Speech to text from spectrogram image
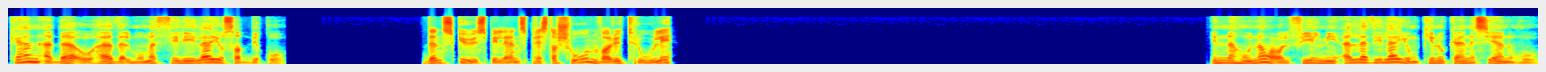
كان أداء هذا الممثل لا يصدق. Den skuespillerens prestasjon var utrolig. إنه نوع الفيلم الذي لا يمكنك نسيانه.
